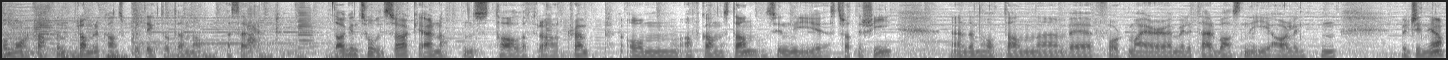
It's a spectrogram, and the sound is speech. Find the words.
og morgenkaffen fra amerikanskpolitikk.no er servert. Dagens hovedsak er nattens tale fra Trump om Afghanistan og sin nye strategi. Den holdt han ved Fort Myer militærbasen i Arlington, Virginia.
